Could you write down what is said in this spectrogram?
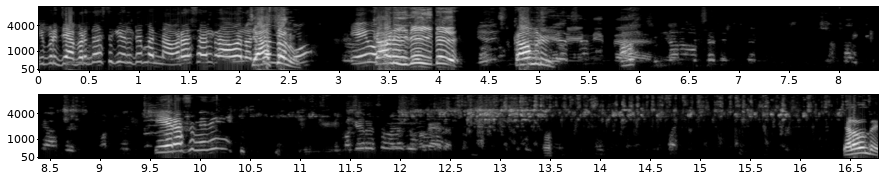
ఇప్పుడు జబర్దస్త్కి వెళ్తే మరి నవరసాలు రావాలి? చేస్తాను. కానీ ఇదే ఇదే. కామెడీ? ఏ రసం ఇది? ఎలా ఉంది?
